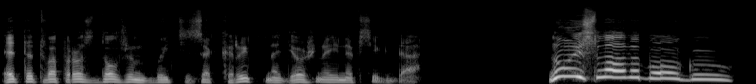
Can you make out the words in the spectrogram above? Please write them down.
Этот вопрос должен быть закрыт надежно и навсегда. Ну и слава богу!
